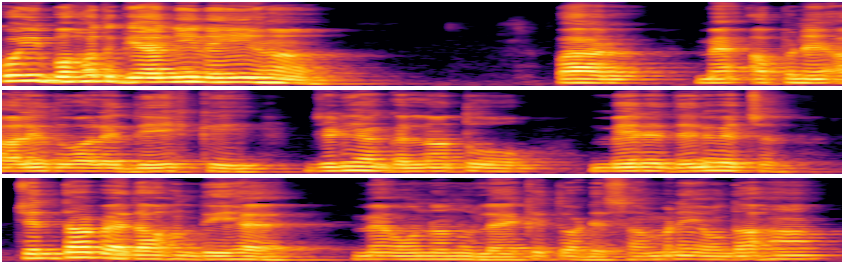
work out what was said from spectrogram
ਕੋਈ ਬਹੁਤ ਗਿਆਨੀ ਨਹੀਂ ਹਾਂ, ਪਰ ਮੈਂ ਆਪਣੇ ਆਲੇ ਦੁਆਲੇ ਦੇਖ ਕੇ ਜਿਹੜੀਆਂ ਗੱਲਾਂ ਤੋਂ ਮੇਰੇ ਦਿਲ ਵਿੱਚ ਚਿੰਤਾ ਪੈਦਾ ਹੁੰਦੀ ਹੈ, ਮੈਂ ਉਹਨਾਂ ਨੂੰ ਲੈ ਕੇ ਤੁਹਾਡੇ ਸਾਹਮਣੇ ਆਉਂਦਾ ਹਾਂ।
